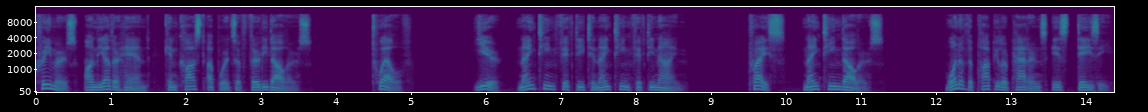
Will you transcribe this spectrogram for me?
Creamers, on the other hand, can cost upwards of $30. 12. Year, 1950 to 1959. Price, $19. One of the popular patterns is Daisy.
